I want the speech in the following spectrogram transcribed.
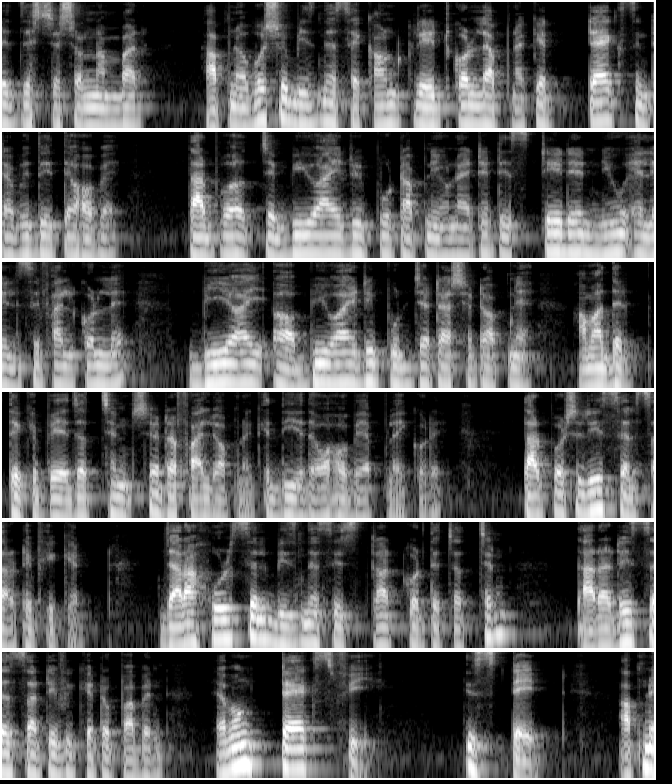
রেজিস্ট্রেশন নাম্বার আপনি অবশ্যই বিজনেস অ্যাকাউন্ট ক্রিয়েট করলে আপনাকে ট্যাক্স ইন্টারভিউ দিতে হবে। তারপর হচ্ছে বিওআই রিপোর্ট আপনি ইউনাইটেড স্টেটে নিউ এলএলসি ফাইল করলে বিআই বিওআই রিপোর্ট যেটা, সেটা আপনি আমাদের থেকে পেয়ে যাচ্ছেন, সেটা ফাইলও আপনাকে দিয়ে দেওয়া হবে অ্যাপ্লাই করে। তারপর সে রিসেল সার্টিফিকেট যারা হোলসেল বিজনেস স্টার্ট করতে চাচ্ছেন, তারা রিসেল সার্টিফিকেটও পাবেন এবং ট্যাক্স ফি স্টেট আপনি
